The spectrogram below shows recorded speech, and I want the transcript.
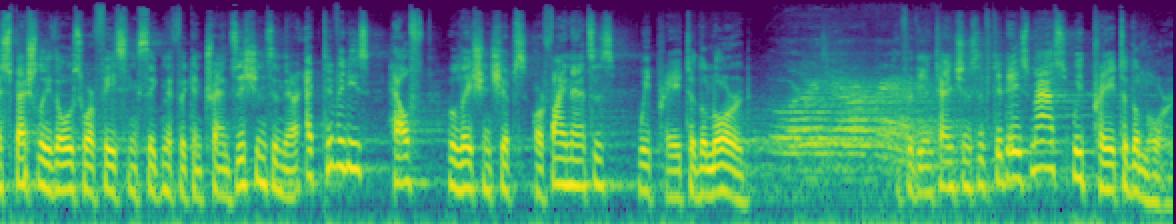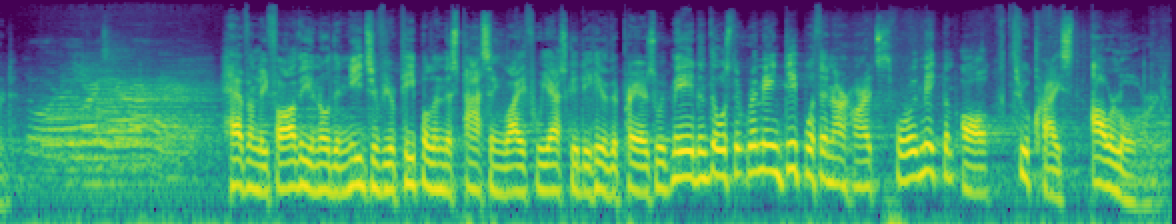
especially those who are facing significant transitions in their activities, health, relationships, or finances, we pray to the Lord. Lord for the intentions of today's Mass, we pray to the Lord. Lord Heavenly Father, you know the needs of your people in this passing life. We ask you to hear the prayers we've made and those that remain deep within our hearts, for we make them all through Christ our Lord.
